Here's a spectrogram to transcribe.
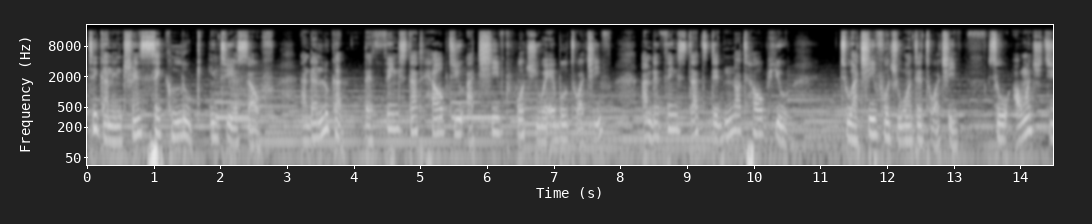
take an intrinsic look into yourself and then look at the things that helped you achieve what you were able to achieve and the things that did not help you to achieve what you wanted to achieve. So, I want you to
